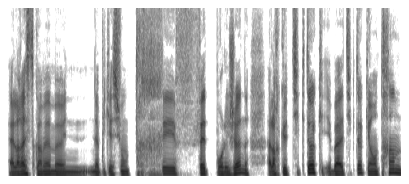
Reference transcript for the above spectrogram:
elle reste quand même une, application très faite pour les jeunes. Alors que TikTok, eh ben, TikTok est en train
